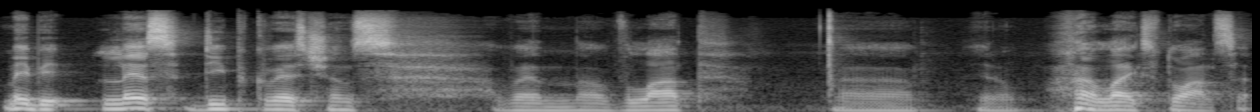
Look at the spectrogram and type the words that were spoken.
maybe less deep questions when uh, Vlad uh, you know likes to answer.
